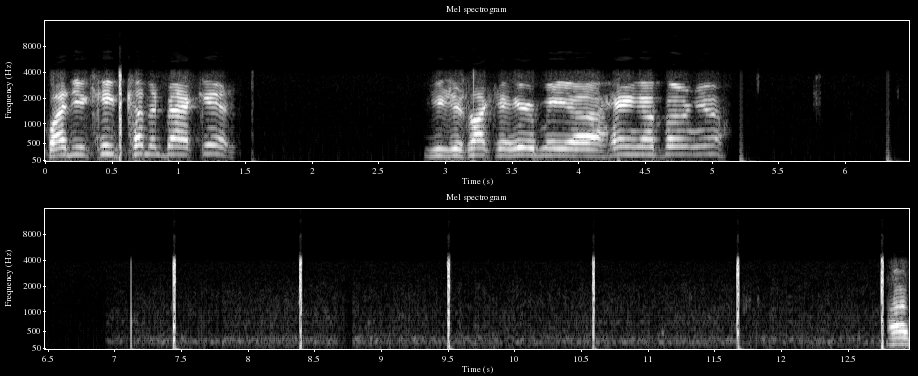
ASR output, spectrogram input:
Why do you keep coming back in? You just like to hear me uh, hang up on you? Uh,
